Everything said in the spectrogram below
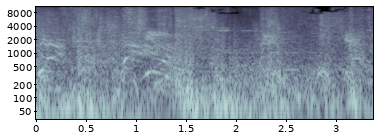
Turret plating will soon fall. Blue team's turret has Rampage.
